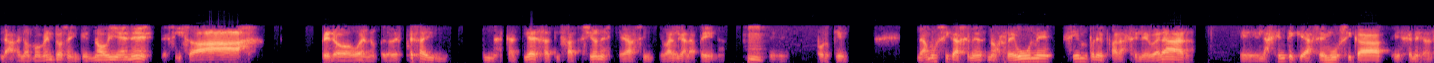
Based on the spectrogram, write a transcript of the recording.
la, los momentos en que no viene, decís, ah, pero bueno, pero después hay una cantidad de satisfacciones que hacen que valga la pena. Mm. Eh, porque la música nos reúne siempre para celebrar, eh, la gente que hace música en general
